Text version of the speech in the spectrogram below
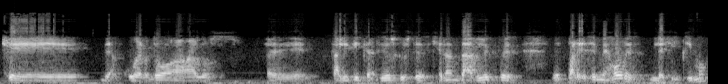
que, de acuerdo a los eh, calificativos que ustedes quieran darle, pues les parece mejor, es legítimo.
